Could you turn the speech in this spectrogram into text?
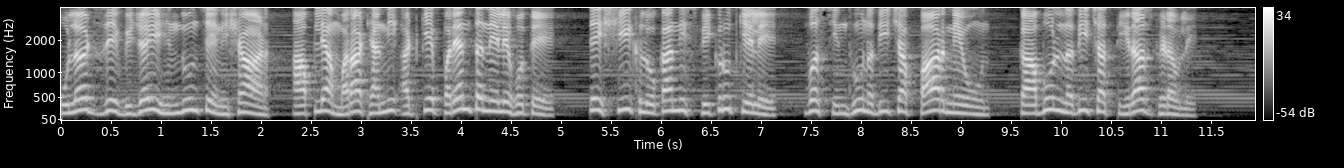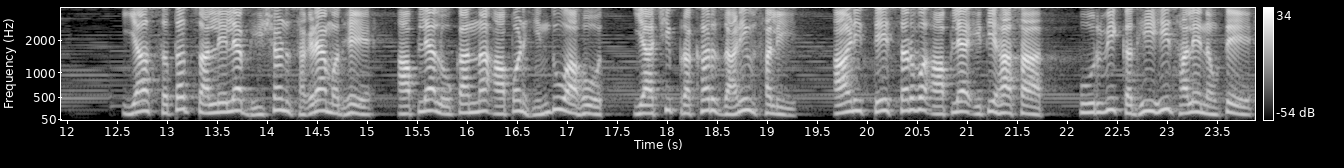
उलट जे विजयी हिंदूंचे निशाण आपल्या मराठ्यांनी अटकेपर्यंत नेले होते ते शीख लोकांनी स्वीकृत केले व सिंधू नदीच्या पार नेऊन काबूल नदीच्या तीरास भिडवले. या सतत चाललेल्या भीषण झगड्यामध्ये आपल्या लोकांना आपण हिंदू आहोत याची प्रखर जाणीव झाली आणि ते सर्व आपल्या इतिहासात पूर्वी कधीही झाले नव्हते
